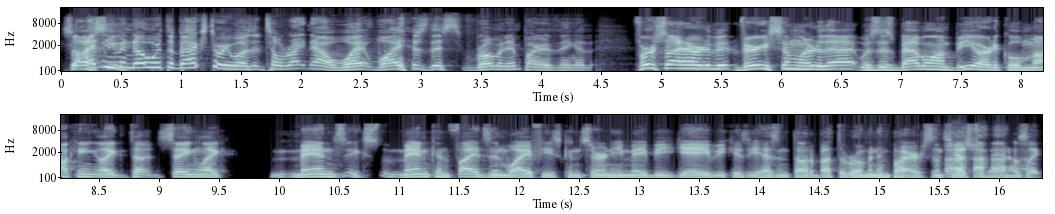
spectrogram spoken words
So So I, I didn't see- even know what the backstory was until right now. Why? Why is this Roman Empire thing? First I heard of it, very similar to that, was this Babylon Bee article mocking, like t- saying, like man's ex- man confides in wife. He's concerned he may be gay because he hasn't thought about the Roman Empire since yesterday. And I was like,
